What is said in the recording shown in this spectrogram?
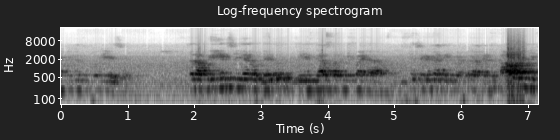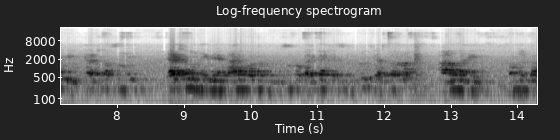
చెప్పి పొది చేశాడు అప్పుడు ఏఎన్సీ గారు లేదు చేస్తారని చెప్పి ఆయన ఇచ్చేసరిగా దీన్ని కావాలని చెప్పి ఎలక్షన్ వస్తుంది. ఎలక్షన్ ఉంది. నేను కానివ్వడం ఉద్దేశంతో ఒక చేసినట్టు చేస్తారు? కావాలని ముందుకు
